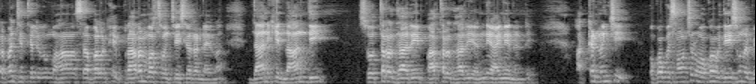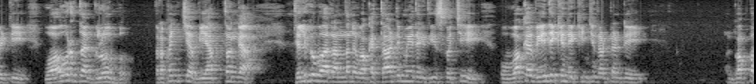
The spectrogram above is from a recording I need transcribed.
ప్రపంచ తెలుగు మహాసభలకి ప్రారంభోత్సవం చేశారండి ఆయన. దానికి నాంది సూత్రధారి పాత్రధారి అన్నీ ఆయనేనండి. అక్కడి నుంచి ఒక్కొక్క సంవత్సరం ఒక్కొక్క దేశంలో పెట్టి ఓవర్ ద గ్లోబ్ ప్రపంచ వ్యాప్తంగా తెలుగు వారందరినీ ఒక తాటి మీదకి తీసుకొచ్చి ఒక వేదికని ఎక్కించినటువంటి గొప్ప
